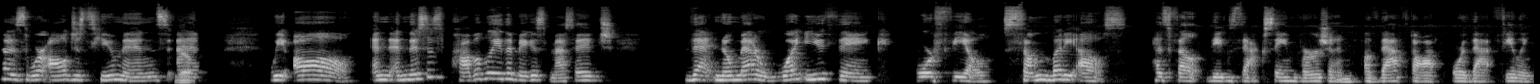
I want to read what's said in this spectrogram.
Because we're all just humans and we all and and this is probably the biggest message that no matter what you think or feel, somebody else has felt the exact same version of that thought or that feeling.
